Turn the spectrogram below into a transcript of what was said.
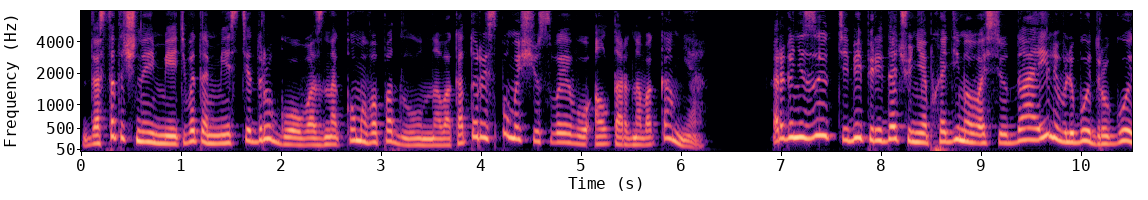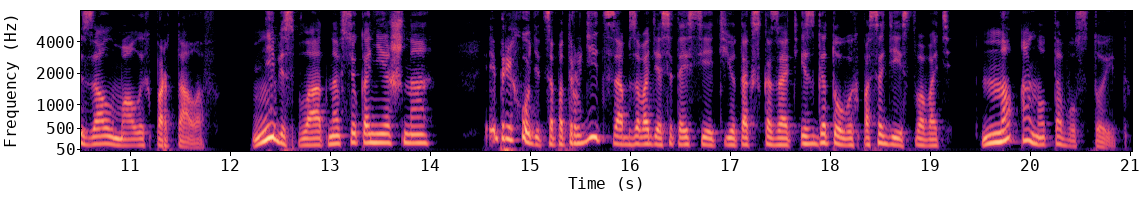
Достаточно иметь в этом месте другого знакомого подлунного, который с помощью своего алтарного камня организует тебе передачу необходимого сюда или в любой другой зал малых порталов. Не бесплатно все, конечно, и приходится потрудиться, обзаводясь этой сетью, так сказать, из готовых посодействовать, но оно того стоит.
